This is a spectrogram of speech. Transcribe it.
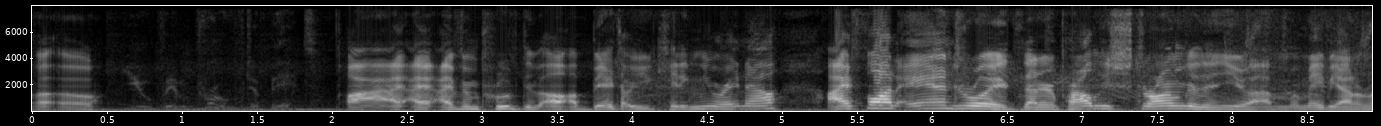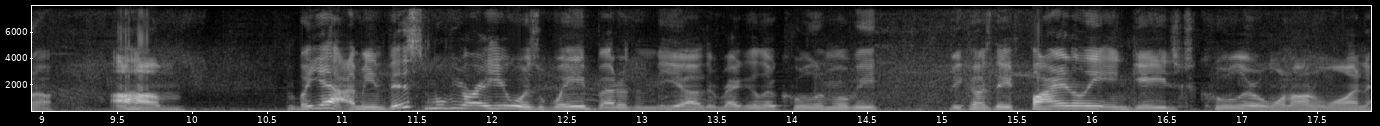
Uh oh. You've improved a bit. I, I I've improved a, a bit. Are you kidding me right now? I fought androids that are probably stronger than you. Um, maybe I don't know. Um, but yeah, I mean, this movie right here was way better than the uh, the regular Cooler movie because they finally engaged Cooler one on one,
